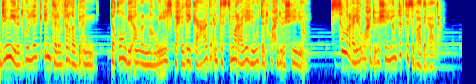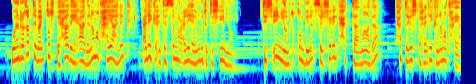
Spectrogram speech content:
جميلة تقول لك أنت لو ترغب بأن تقوم بأمر ما هو يصبح لديك عادة أن تستمر عليه لمدة 21 يوم. استمر عليه 21 يوم تكتسب هذه العادة. وإن رغبت بأن تصبح هذه العادة نمط حياة لك عليك أن تستمر عليها لمدة 90 يوم. 90 يوم تقوم بنفس الفعل حتى ماذا؟ حتى يصبح لديك نمط حياة.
